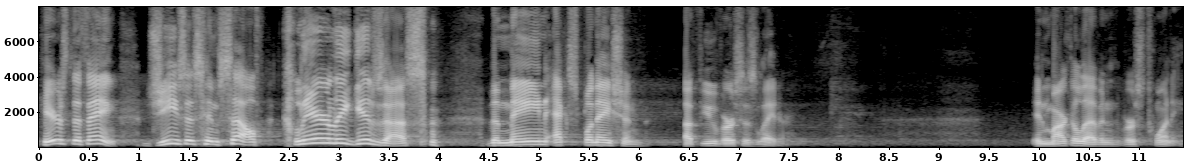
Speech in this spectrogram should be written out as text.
Here's the thing Jesus himself clearly gives us the main explanation a few verses later. In Mark 11, verse 20.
